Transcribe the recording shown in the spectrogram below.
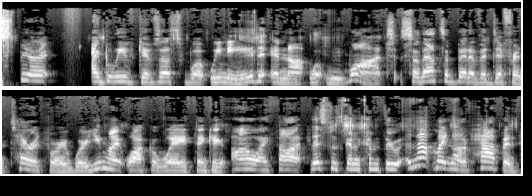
spirit I believe gives us what we need and not what we want. So that's a bit of a different territory where you might walk away thinking, oh, I thought this was going to come through. And that might not have happened.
